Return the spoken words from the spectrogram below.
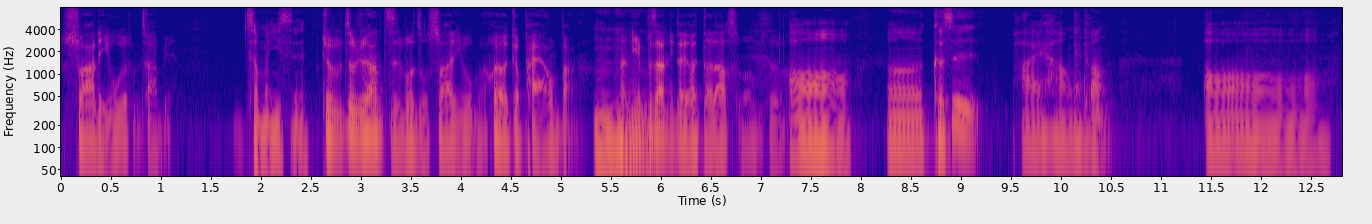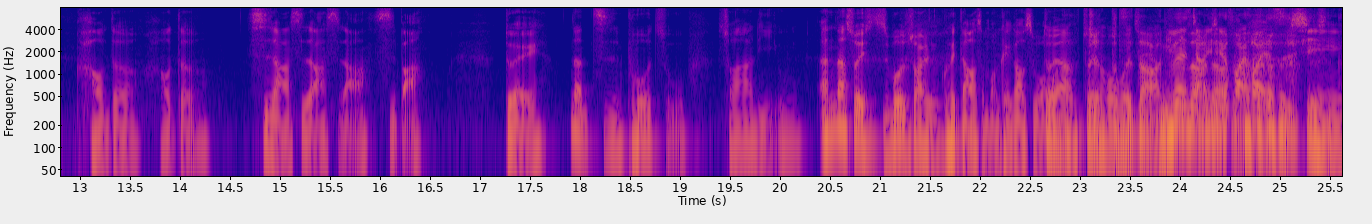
刷礼物有什么差别？什么意思？就这不就像直播主刷礼物嘛，会有一个排行榜，嗯那你也不知道你到底会得到什么，不是吗？哦，呃，可是排行榜，哦，好的，好的，是啊，是啊，是啊，是吧？对，那直播主刷礼物啊，那所以直播主刷礼物会得到什么？可以告诉我？对啊，最后会不知道你们不知道讲一些坏坏的事情，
